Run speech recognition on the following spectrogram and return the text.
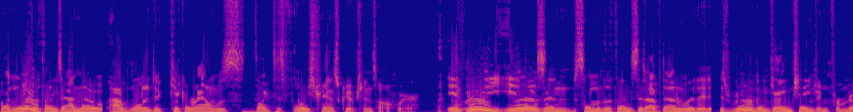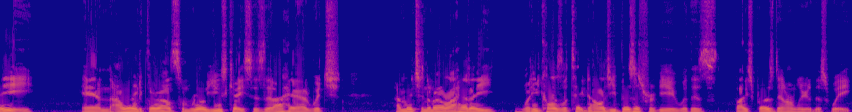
Well, one of the things I know I wanted to kick around was like this voice transcription software. It really is, and some of the things that I've done with it has really been game changing for me. And I wanted to throw out some real use cases that I had, which I mentioned. about. I had a what he calls a technology business review with his vice president earlier this week,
